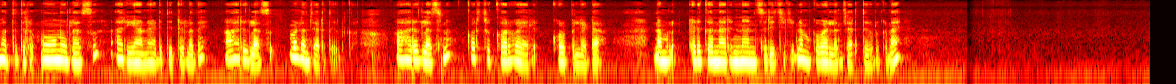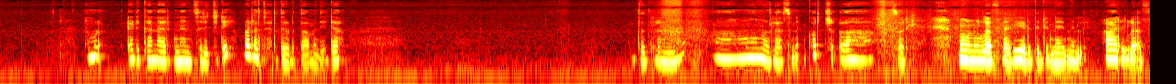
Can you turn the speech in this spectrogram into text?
മൊത്തത്തിൽ മൂന്ന് ഗ്ലാസ് അരിയാണ് എടുത്തിട്ടുള്ളത്. ആറ് ഗ്ലാസ് വെള്ളം ചേർത്ത് എടുക്കുക ആറ് ഗ്ലാസ്സിന് കുറച്ച് കുറവായാലും കുഴപ്പമില്ല കേട്ടോ നമ്മൾ എടുക്കാൻ അരിഞ്ഞനുസരിച്ചിട്ട് നമുക്ക് വെള്ളം ചേർത്ത് കൊടുക്കണേ. നമ്മൾ എടുക്കാൻ അരിഞ്ഞനുസരിച്ചിട്ട് വെള്ളം ചേർത്ത് കൊടുത്താൽ മതി കേട്ടോ മൊത്തത്തിൽ മൂന്ന് ഗ്ലാസ്സിന് കുറച്ച് സോറി മൂന്ന് ഗ്ലാസ് അരി എടുത്തിട്ടുണ്ടായിരുന്നില്ലേ? ആറ് ഗ്ലാസ്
